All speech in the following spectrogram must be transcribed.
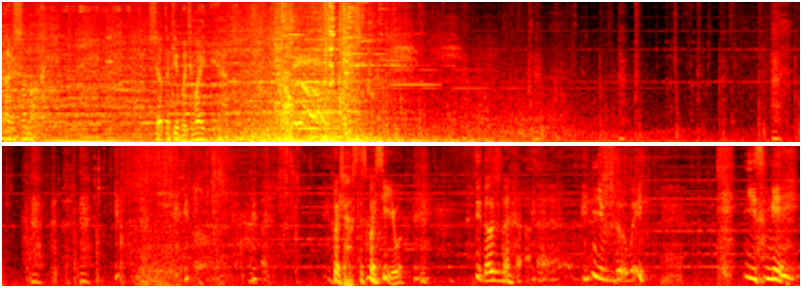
Жаль, сынок. Все-таки быть в войне. Пожалуйста, спаси его. Ты должна. Не вздумай. Не смей.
